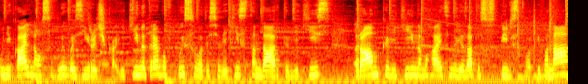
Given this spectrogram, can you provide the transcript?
унікальна, особлива зірочка, якій не треба вписуватися в якісь стандарти, в якісь рамки, в які намагається нав'язати суспільство. І вона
